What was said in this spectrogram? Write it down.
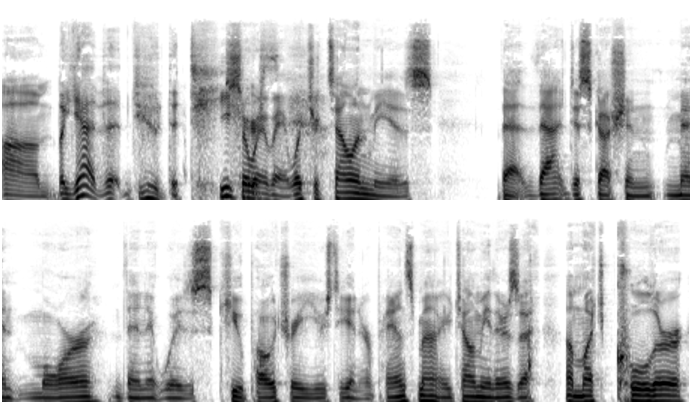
Um, but yeah, the, dude, the tears. So wait, wait. What you're telling me is that that discussion meant more than it was cue poetry used to get in her pants, Matt? Are you telling me there's a, a much cooler,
